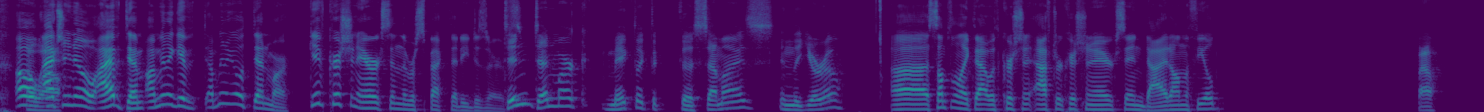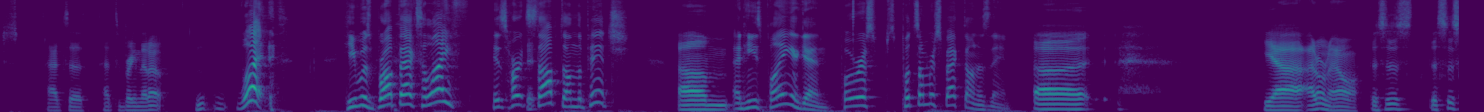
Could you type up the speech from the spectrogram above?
Oh, Oh, wow. actually no. I have Den- I'm going to give I'm to go with Denmark. Give Christian Eriksen the respect that he deserves. didn't Denmark make like the, the semis in the Euro? uh something like that with Christian after Christian Eriksen died on the field? Wow, just had to had to bring that up. What? He was brought back to life. His heart stopped on the pitch Um, and he's playing again. Put res- put some respect on his name. uh, yeah, I don't know. This is this is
